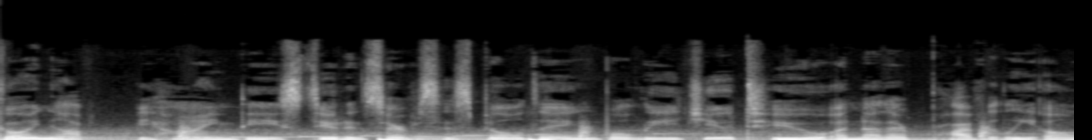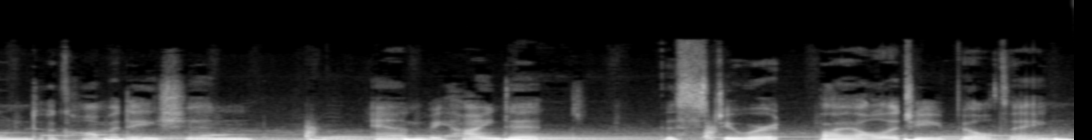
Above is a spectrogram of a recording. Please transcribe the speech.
Going up behind the Student Services building will lead you to another privately owned accommodation, and behind it, the Stewart Biology building.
